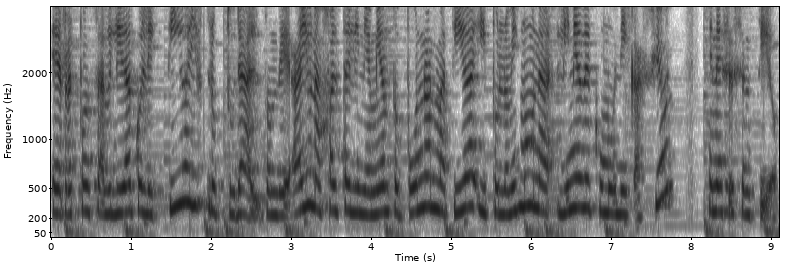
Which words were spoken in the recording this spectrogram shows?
eh, responsabilidad colectiva y estructural, donde hay una falta de lineamiento por normativa y por lo mismo una línea de comunicación en ese sentido.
